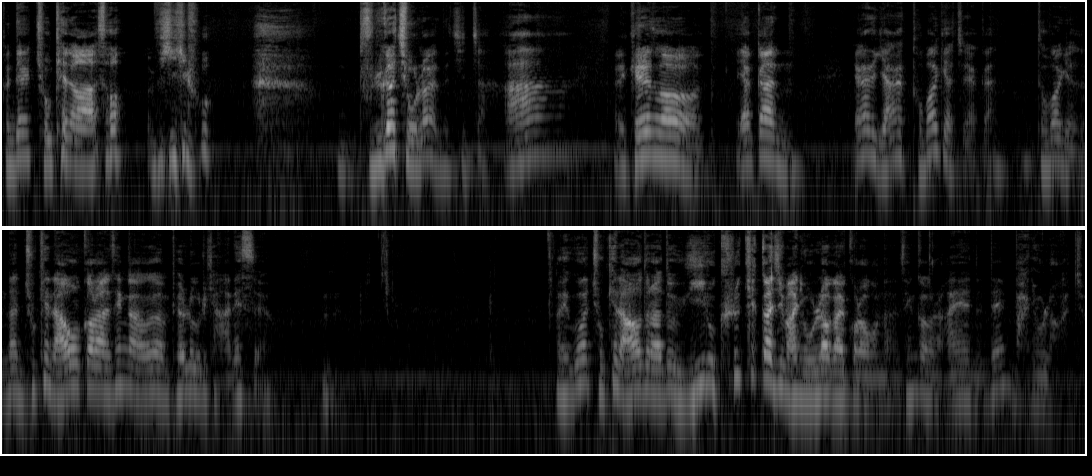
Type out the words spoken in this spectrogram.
근데 좋게 나와서 위로 불같이 올라간다 진짜. 아 그래서 약간 약간 약간 도박이었죠 약간 도박이었어. 난 좋게 나올 거라는 생각은 별로 그렇게 안 했어요. 음. 그리고 좋게 나오더라도 위로 그렇게까지 많이 올라갈 거라고 난 생각을 안 했는데 많이 올라갔죠.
